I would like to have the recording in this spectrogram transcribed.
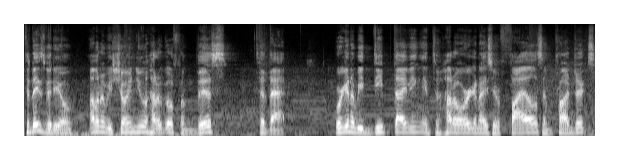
today's video, I'm going to be showing you how to go from this to that. We're going to be deep diving into how to organize your files and projects,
